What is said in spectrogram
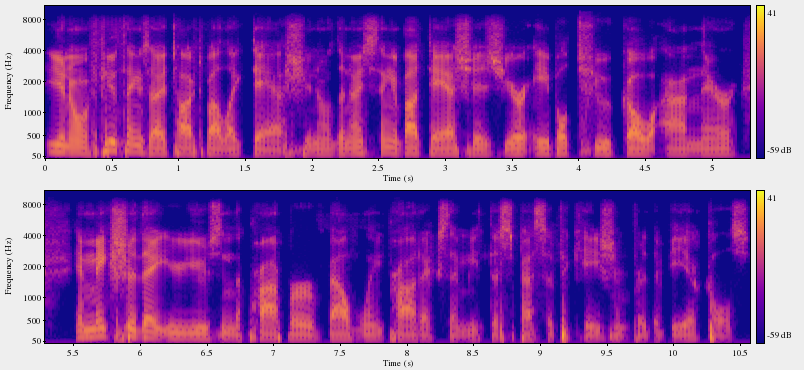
you know, a few things I talked about, like Dash. You know, the nice thing about Dash is you're able to go on there and make sure that you're using the proper Valvoline products that meet the specification for the vehicles.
